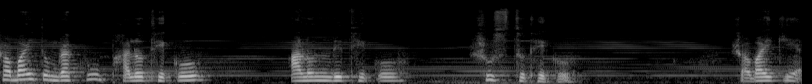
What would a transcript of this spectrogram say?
সবাই তোমরা খুব ভালো থেকো, আনন্দে থেকো, সুস্থ থেকো। সবাইকে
